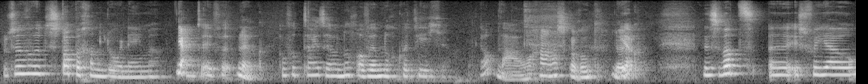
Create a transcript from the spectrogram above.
zullen we de stappen gaan doornemen? Ja. Want Even, leuk. hoeveel tijd hebben we nog? Of we hebben nog een kwartiertje. Nou, we gaan hartstikke goed. Leuk. Ja. Dus wat eh, is voor jou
